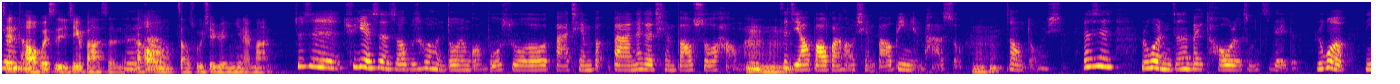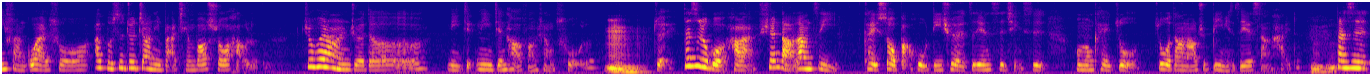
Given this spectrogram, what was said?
检讨、哦、会是已经发生了，然后找出一些原因来骂你。就是去夜市的时候，不是会很多人广播说把钱包把那个钱包收好嘛，嗯嗯，自己要保管好钱包，避免扒手，嗯哼，这种东西。但是如果你真的被偷了什么之类的，如果你反过来说啊，不是就叫你把钱包收好了，就会让人觉得你检你检讨的方向错了，嗯，对。但是如果好啦，宣导让自己可以受保护，的确这件事情是。我们可以做做到，然后去避免这些伤害的。嗯哼。但是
